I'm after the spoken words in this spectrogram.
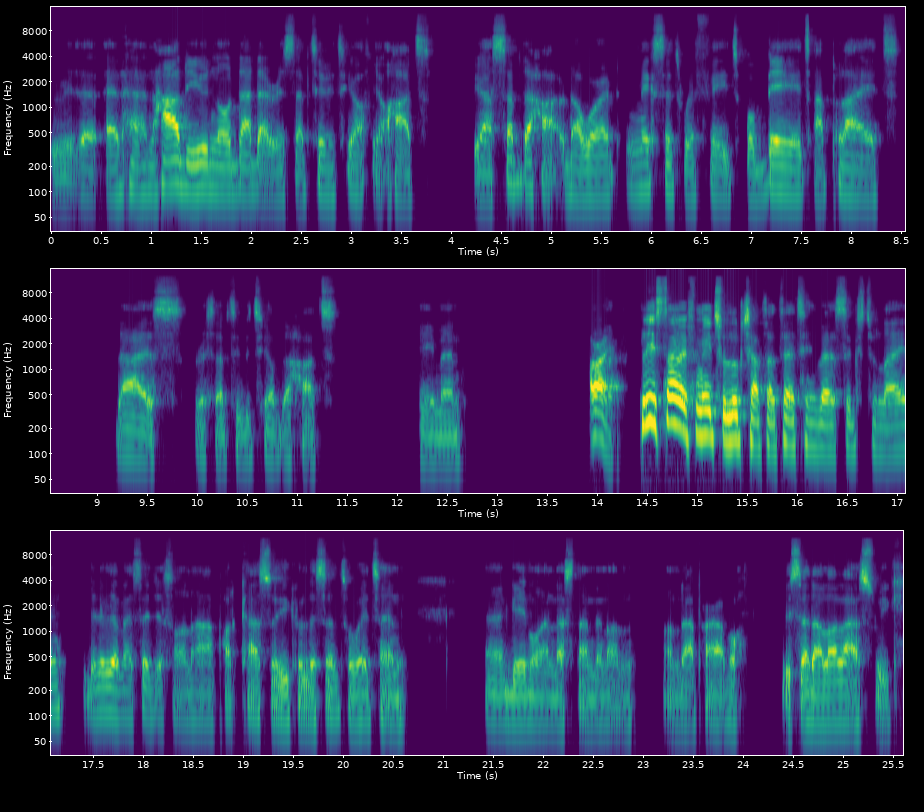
And, and how do you know that the receptivity of your heart? You accept the heart, the word, mix it with faith, obey it, apply it. That is receptivity of the heart. Amen. All right. Please turn with me to Luke chapter 13, verse 6 to 9. I believe the message is on our podcast, so you could listen to it and uh, gain more understanding on, on that parable. We said a lot last week,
